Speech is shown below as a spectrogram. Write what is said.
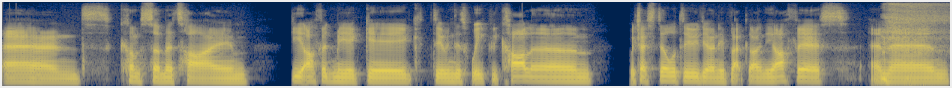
and come summertime he offered me a gig doing this weekly column which I still do, the only black guy in the office. And then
